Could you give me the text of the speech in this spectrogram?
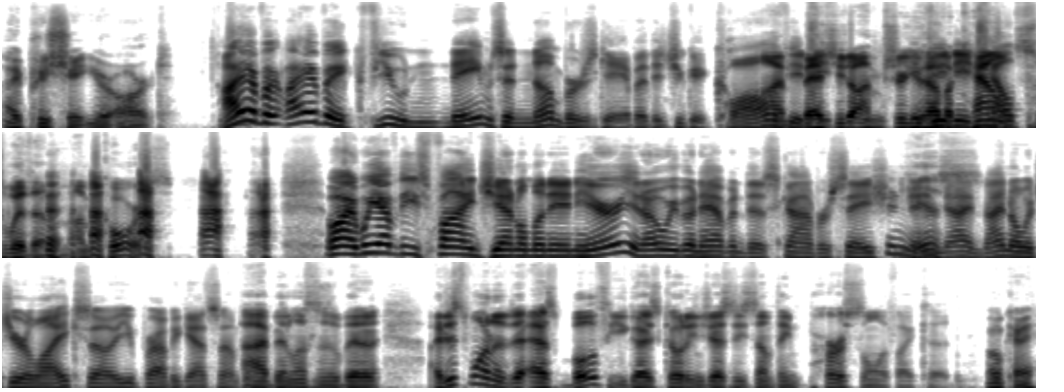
I, appreciate your art. I have a I have a few names and numbers, Gabe, that you could call. I if you bet need- you. I'm sure you have need accounts help. with them. Of course. All right, we have these fine gentlemen in here. You know, we've been having this conversation, Yes. and I, I know what you're like, so you probably got something. I've been listening to a bit. Of, I just wanted to ask both of you guys, Cody and Jesse, something personal, if I could. Okay.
